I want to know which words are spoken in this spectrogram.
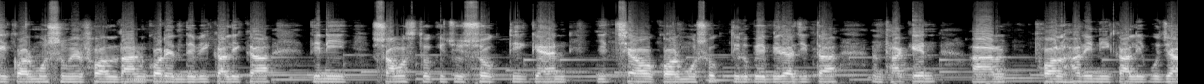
এই কর্মসুমের ফল দান করেন দেবী কালিকা। তিনি সমস্ত কিছু শক্তি, জ্ঞান, ইচ্ছা ও কর্মশক্তিরূপে বিরাজিতা থাকেন। আর ফলহারিণী, কালী পূজা,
